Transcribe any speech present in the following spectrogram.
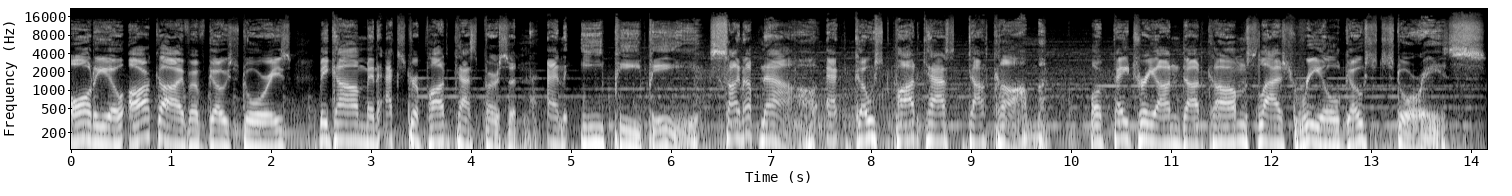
audio archive of ghost stories, become an extra podcast person, an EPP. Sign up now at ghostpodcast.com or patreon.com slash real ghost stories.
